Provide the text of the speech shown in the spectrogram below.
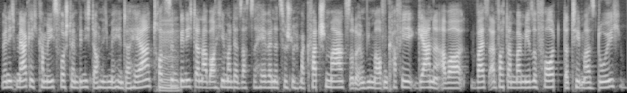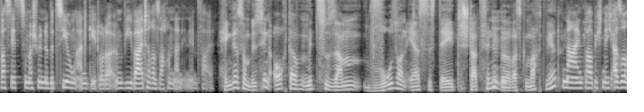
Wenn ich merke, ich kann mir nichts vorstellen, bin ich da auch nicht mehr hinterher. Trotzdem bin ich dann aber auch jemand, der sagt so, hey, wenn du zwischendurch mal quatschen magst oder irgendwie mal auf einen Kaffee, gerne. Aber weiß einfach dann bei mir sofort, das Thema ist durch, was jetzt zum Beispiel eine Beziehung angeht oder irgendwie weitere Sachen dann in dem Fall. Hängt das so ein bisschen auch damit zusammen, wo so ein erstes Date stattfindet Mhm. oder was gemacht wird? Nein, glaube ich nicht. Also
